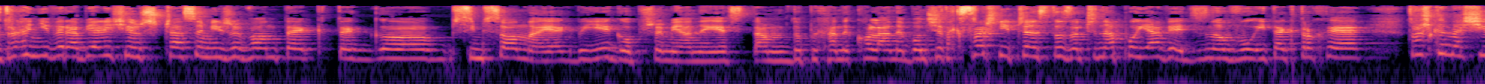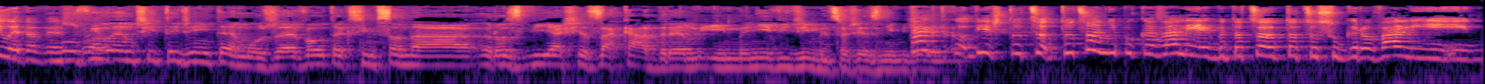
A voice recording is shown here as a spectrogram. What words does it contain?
że trochę nie wyrabiali się już z czasem i że wątek tego Simpsona, jakby jego przemiany jest tam dopychany kolanem, bo on się tak strasznie często zaczyna pojawiać znowu i tak trochę, troszkę na siłę to wyszło. Mówiłem ci tydzień temu, że wątek Simpsona rozwija się za kadrem i my nie widzimy, co się z nim tak, dzieje. Tak, tylko wiesz, to co, to co oni pokazali, jakby to co, to, co sugerowali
